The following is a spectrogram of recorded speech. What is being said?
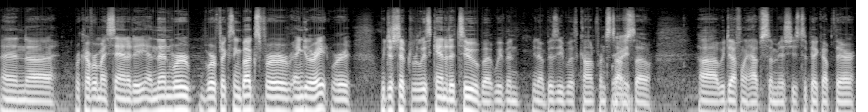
and uh, recover my sanity. And then we're we're fixing bugs for Angular 8. We're we just shipped release candidate 2, but we've been you know busy with conference stuff, Right. so uh, we definitely have some issues to pick up there.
